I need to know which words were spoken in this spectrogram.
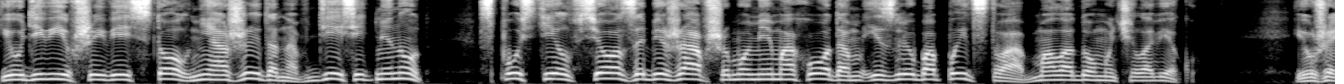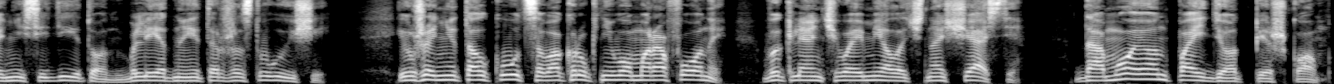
и удививший весь стол неожиданно в десять минут, спустил все забежавшему мимоходом из любопытства молодому человеку. И уже не сидит он, бледный и торжествующий, и уже не толкутся вокруг него марафоны, выклянчивая мелочь на счастье. Домой он пойдет пешком.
